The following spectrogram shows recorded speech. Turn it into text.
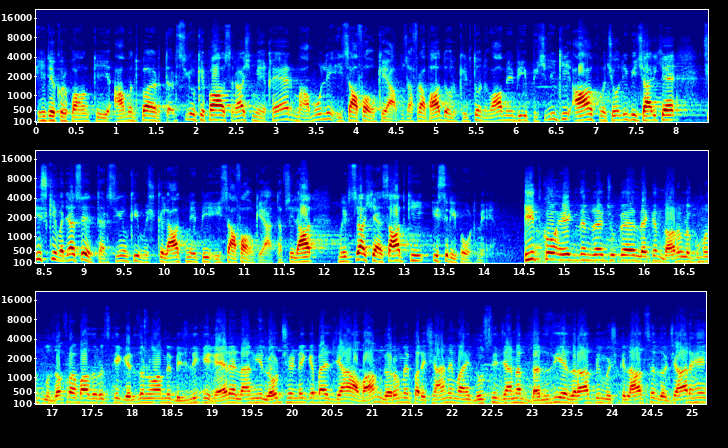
ईद कुर्बान की आमद पर तरसियों के पास रश में खैर मामूली इजाफा हो गया। मुजफ्फराबाद और गिरतो नवा में भी बिजली की आग मचोली भी जारी है, जिसकी वजह से तरसियों की मुश्किल में भी इजाफा हो गया। तफसीत मिर्ज़ा शहजाद की इस रिपोर्ट में। ईद को एक दिन रह चुका है, लेकिन दारुलकूमत मुजफ्फराबाद और उसके गिरदनवा में बिजली की गैर एलानी लोड शेडिंग के बाद जहाँ आवाम घरों में परेशान है, वहीं दूसरी जानब दर्जी हजरात भी मुश्किल से दो चार हैं।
